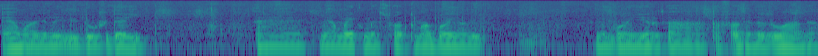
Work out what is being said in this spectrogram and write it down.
É uma grande dúvida aí. É, minha mãe começou a tomar banho ali. No banheiro tá, tá fazendo zoada.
